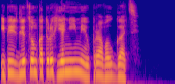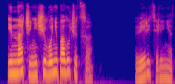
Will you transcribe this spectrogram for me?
и перед лицом которых я не имею права лгать. Иначе ничего не получится. Верить или нет?»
